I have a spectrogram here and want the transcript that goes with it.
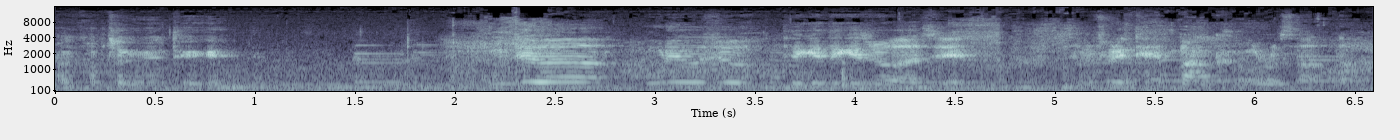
아 갑자기 왜 되게? 우주야, 우리 우주 되게 되게 좋아하지. 삼촌이 대빵 그걸로 샀다.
